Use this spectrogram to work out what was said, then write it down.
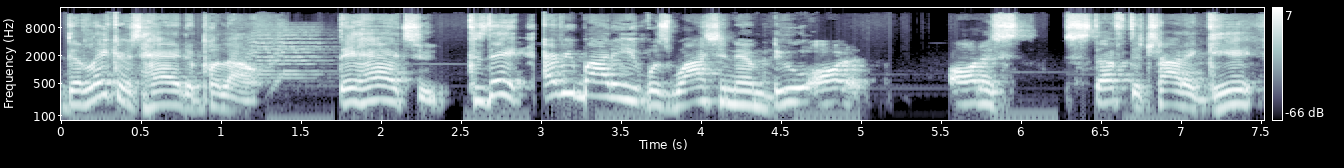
the Lakers had to pull out. They had to because they everybody was watching them do all all this stuff to try to get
